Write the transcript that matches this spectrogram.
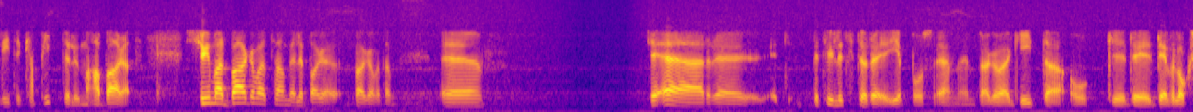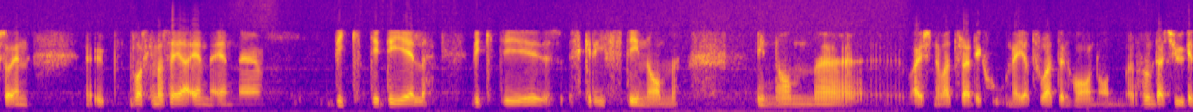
litet kapitel ur Mahabharat. Srimad Bhagavatam eller Bhaga- Bhagavatam eh, det är eh, ett betydligt större epos än Bhagavad Gita och eh, det, det är väl också en, vad ska man säga, en, en eh, viktig del, viktig skrift inom, inom uh, Vaishnava traditioner. Jag tror att den har någon 120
